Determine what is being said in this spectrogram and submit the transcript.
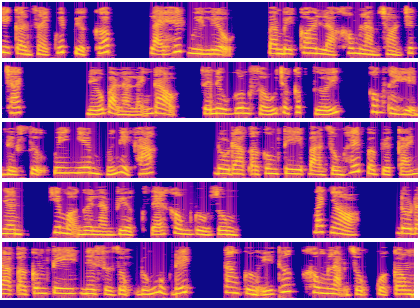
khi cần giải quyết việc gấp, lại hết nguyên liệu, bạn bị coi là không làm tròn chức trách. Nếu bạn là lãnh đạo, sẽ nêu gương xấu cho cấp dưới, không thể hiện được sự uy nghiêm với người khác. Đồ đạc ở công ty bạn dùng hết vào việc cá nhân, khi mọi người làm việc sẽ không đủ dùng. Mách nhỏ, đồ đạc ở công ty nên sử dụng đúng mục đích, tăng cường ý thức không lạm dụng của công.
